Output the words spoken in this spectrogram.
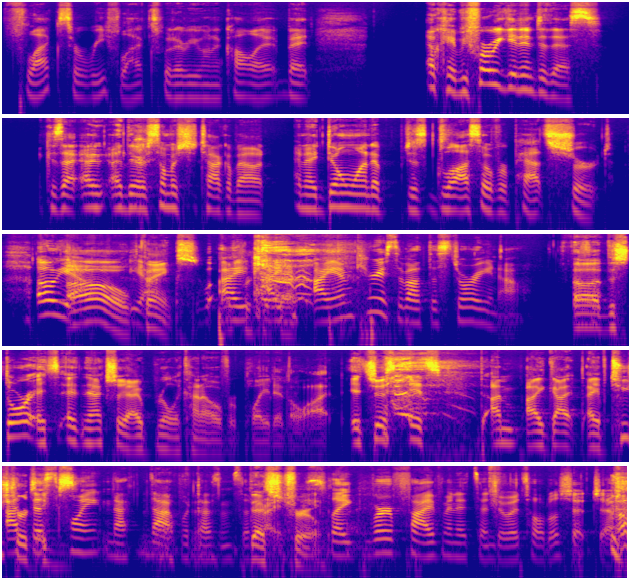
flex or reflex, whatever you want to call it. But okay, before we get into this, because I, I, I there's so much to talk about, and I don't want to just gloss over Pat's shirt. Oh yeah. Oh, yeah. thanks. Well, I, I I am curious about the story now. Uh, the store, it's and actually I really kind of overplayed it a lot. It's just it's I'm I got I have two shirts. At this ex- point, not, that what doesn't surprise That's true. me. Like we're five minutes into a total shit show. God,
